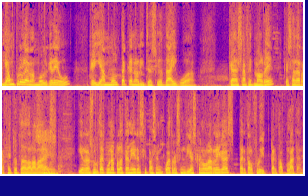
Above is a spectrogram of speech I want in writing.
hi ha un problema molt greu, que hi ha molta canalització d'aigua que s'ha fet malbé, que s'ha de refer tota de la baix, sí. i resulta que una platanera, si passen 4 o 5 dies que no la regues, perd el fruit, perd el plàtan.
